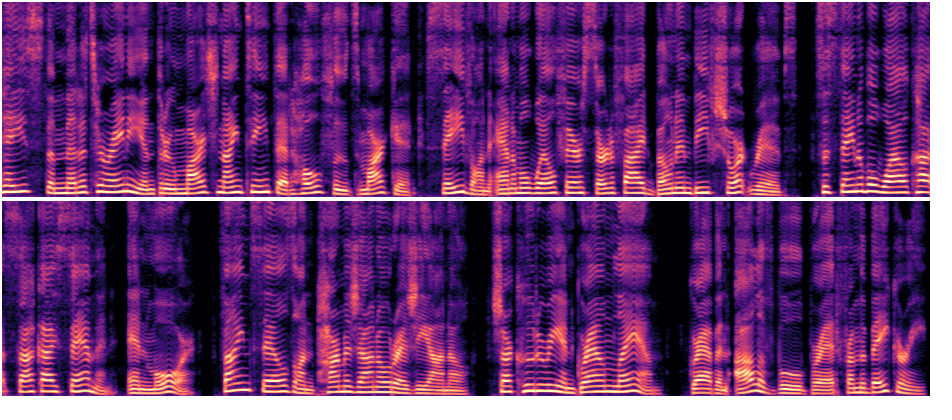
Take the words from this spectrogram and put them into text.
Taste the Mediterranean through March 19th at Whole Foods Market. Save on animal welfare certified bone and beef short ribs, sustainable wild caught sockeye salmon, and more. Find sales on Parmigiano Reggiano, charcuterie and ground lamb. Grab an olive boule bread from the bakery.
